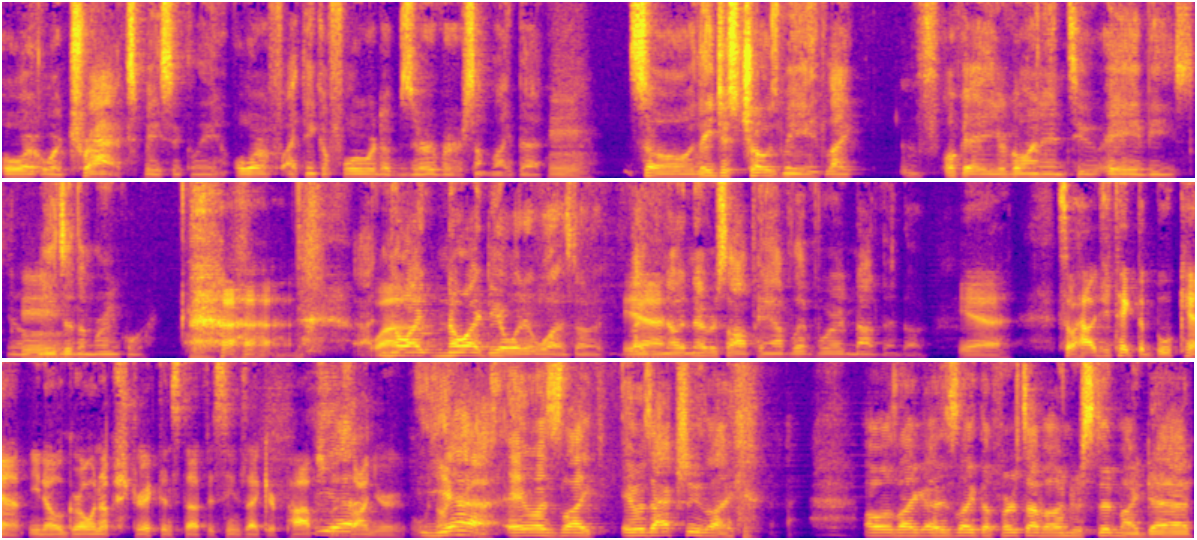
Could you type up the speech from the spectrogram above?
or or tracks basically, or I think a forward observer or something like that. So they just chose me like okay, you're going into AAVs, you know, Mm. needs of the Marine Corps. No, I no idea what it was, dog. Yeah. Like, no, never saw a pamphlet for it, nothing, dog. Yeah. So how'd you take the boot camp? You know, growing up strict and stuff. It seems like your pops was on your was on your yeah. It was like it was actually like I was like it was like the first time I understood my dad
